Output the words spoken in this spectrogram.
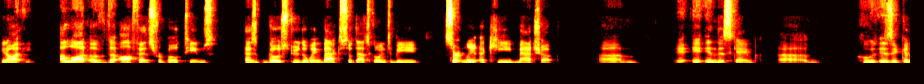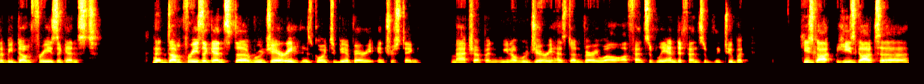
you know, a, a lot of the offense for both teams has goes through the wing backs, so that's going to be certainly a key matchup um, in, in this game. Uh, who is it going to be? Dumfries against Dumfries against uh, Ruggeri is going to be a very interesting matchup, and you know Ruggeri has done very well offensively and defensively too, but he's got he's got uh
